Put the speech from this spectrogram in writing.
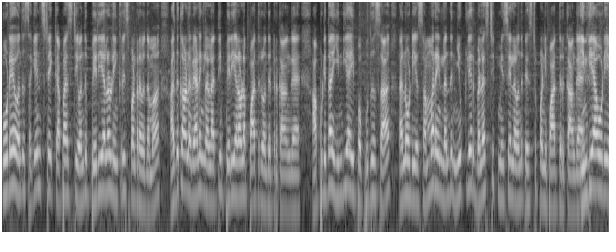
கூட வந்து செகண்ட் ஸ்டேக் கெப்பாசிட்டி வந்து பெரிய அளவில் இன்க்ரீஸ் பண்ணுற விதமாக அதுக்கான வேலைகள் எல்லாத்தையும் பெரிய அளவில் பார்த்துட்டு வந்துட்டு இருக்காங்க அப்படி தான் இந்தியா இப்போ புதுசாக தன்னுடைய சம்மரைன்லேருந்து நியூக்ளியர் பெலஸ்டிக் மிசைலை வந்து டெஸ்ட் பண்ணி பார்த்துருக்காங்க. இந்தியாவுடைய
